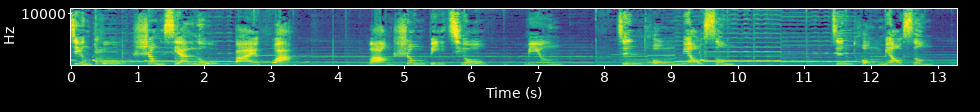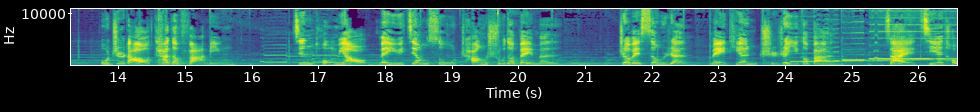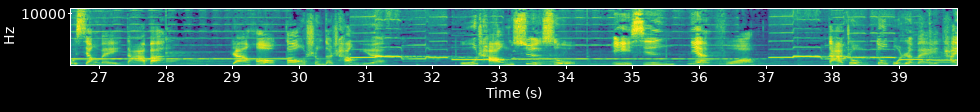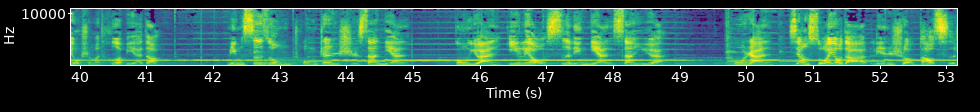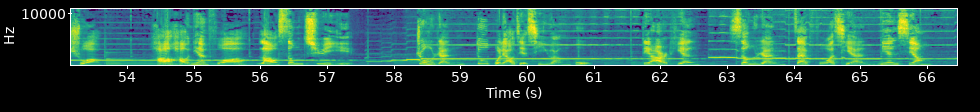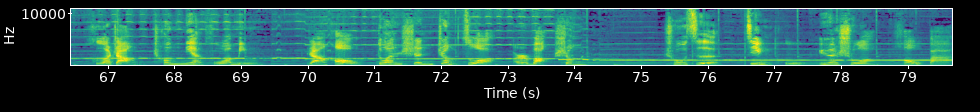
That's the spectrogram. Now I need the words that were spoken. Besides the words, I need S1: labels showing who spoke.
S1: 净土圣贤录白话，往生比丘，名金童妙僧。金童妙僧，不知道他的法名。金童庙位于江苏常熟的北门。这位僧人每天持着一个板，在街头巷尾打板。然后高声地唱曰：“无常迅速，一心念佛。”大众都不认为他有什么特别的。明思宗崇祯十三年（公元一六四零年三月），突然向所有的邻舍告辞说：“好好念佛，老僧去矣。”众人都不了解其缘故。第二天，僧人在佛前拈香，合掌称念佛名，然后端身正坐而往生。出自《净土约说后跋》。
